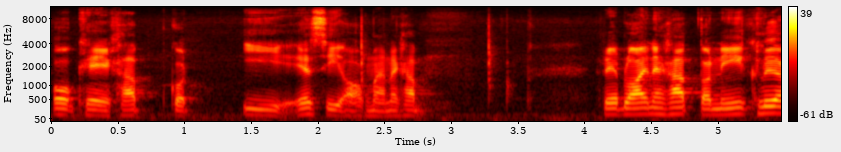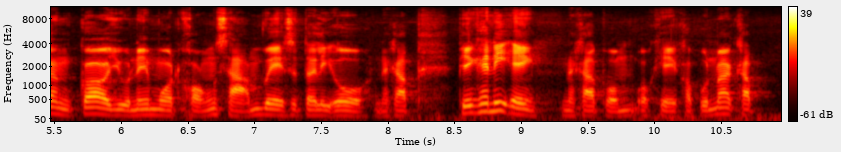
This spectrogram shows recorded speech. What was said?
โอเคครับ กด ESC ออกมานะครับ เรียบร้อยนะครับ ตอนนี้เครื่องก็อยู่ในโหมดของ 3 way stereo นะครับ เพียงแค่นี้เองนะครับผม โอเค ขอบคุณมากครับ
